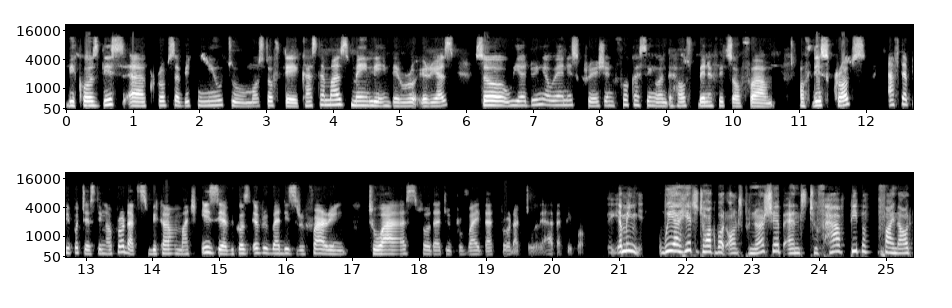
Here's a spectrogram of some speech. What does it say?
because these uh, crops are a bit new to most of the customers mainly in the rural areas. So we are doing awareness creation focusing on the health benefits of um, of these crops after people testing our products become much easier because everybody's referring to us so that we provide that product to the other people. I mean, we are here to talk about entrepreneurship and to have people find out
